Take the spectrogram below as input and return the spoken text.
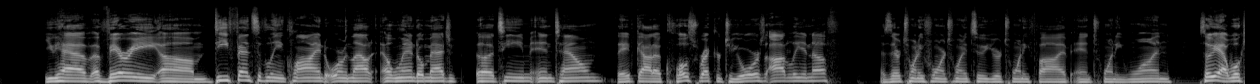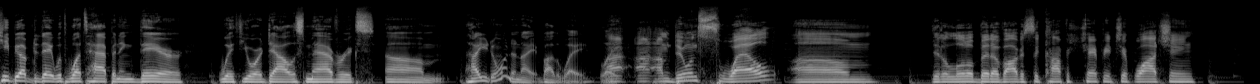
you have a very um, defensively inclined Orlando Magic uh, team in town. They've got a close record to yours, oddly enough, as they're 24 and 22. You're 25 and 21. So yeah, we'll keep you up to date with what's happening there with your Dallas Mavericks. Um, how you doing tonight, by the way, Blake? I, am doing swell. Um, did a little bit of obviously conference championship watching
